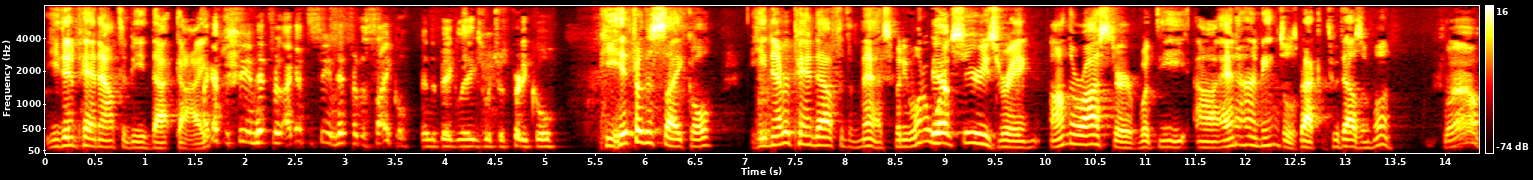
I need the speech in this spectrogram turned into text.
he didn't pan out to be that guy. I got to see him hit for. I got to see him hit for the cycle in the big leagues, which was pretty cool. He hit for the cycle. He never panned out for the Mets, but he won a Yeah. World Series ring on the roster with the uh, Anaheim Angels back in 2001. Wow.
